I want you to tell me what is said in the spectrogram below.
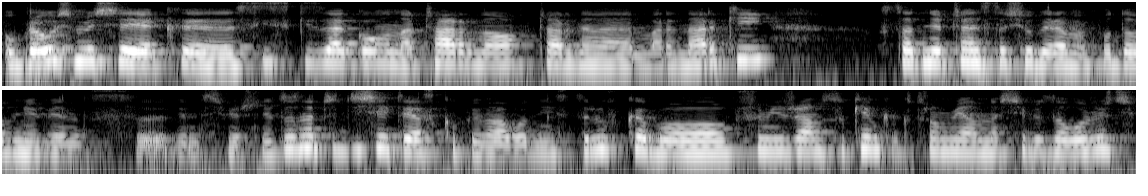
Ubrałyśmy się jak e, siski zagą na czarno, w czarne marynarki. Ostatnio często się ubieramy podobnie, więc, więc śmiesznie. To znaczy dzisiaj to ja skopiowałam od niej stylówkę, bo przymierzałam sukienkę, którą miałam na siebie założyć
